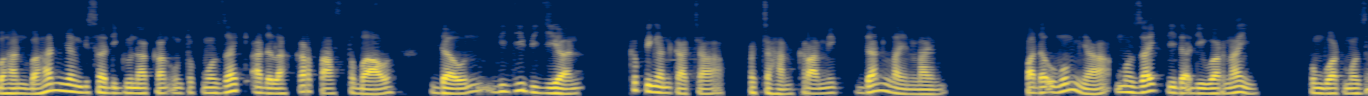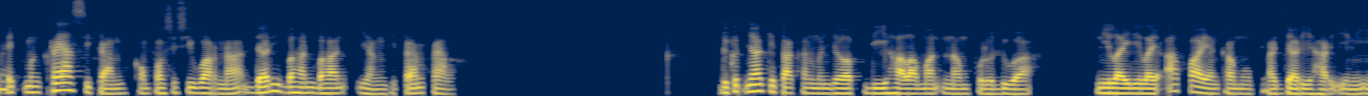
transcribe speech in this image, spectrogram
Bahan-bahan yang bisa digunakan untuk mozaik adalah kertas tebal, daun, biji-bijian, kepingan kaca, pecahan keramik, dan lain-lain. Pada umumnya, mozaik tidak diwarnai. Pembuat mozaik mengkreasikan komposisi warna dari bahan-bahan yang ditempel. Berikutnya kita akan menjawab di halaman 62. Nilai-nilai apa yang kamu pelajari hari ini?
